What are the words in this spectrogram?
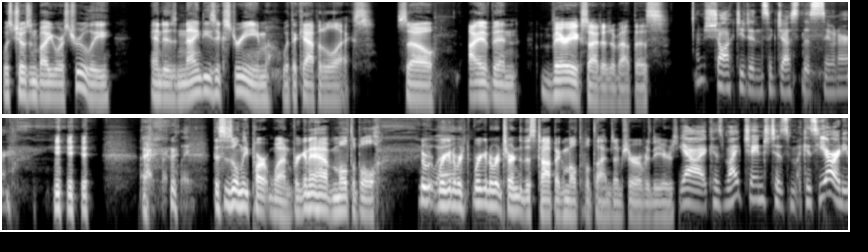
was chosen by yours truly and is 90s Extreme with a capital X. So I have been very excited about this. I'm shocked you didn't suggest this sooner, quite frankly. this is only part one. We're gonna have multiple. We We're gonna re- we're gonna return to this topic multiple times. I'm sure over the years. Yeah, because Mike changed his because he already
